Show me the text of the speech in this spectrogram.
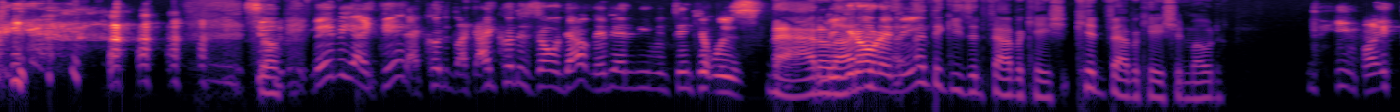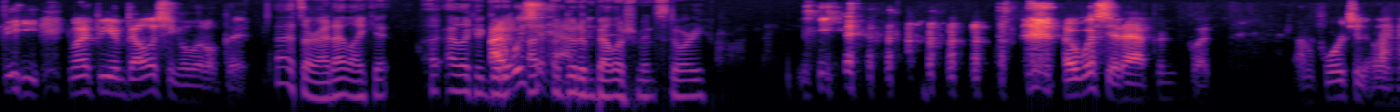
So- maybe I did. I could like I could have zoned out. Maybe I didn't even think it was. nah, I don't mean, know. you know what I mean? I think he's in fabrication kid fabrication mode. He might be. He might be embellishing a little bit. That's all right. I like it. I, I like a I good a, a good embellishment story. I wish it happened, but unfortunately,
